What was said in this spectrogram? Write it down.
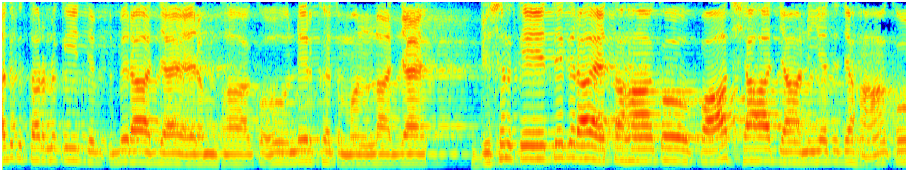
ਅਦਕ ਤਰਨ ਕੀ ਦਿਵਤ ਬਿਰਾਜੈ ਰੰਭਾ ਕੋ ਨਿਰਖਤ ਮਨ ਲਾਜੈ। ਬਿਸ਼ਨ ਕੇ ਤਿਗ ਰਾਏ ਤਹਾਂ ਕੋ, ਪਾਤਸ਼ਾਹ ਜਾਨੀਅਤ ਜਹਾਂ ਕੋ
